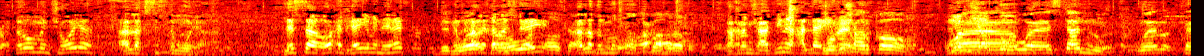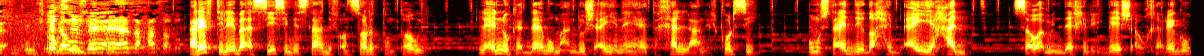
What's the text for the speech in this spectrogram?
رحت لهم من شوية قال لك السيستم وقع. لسه واحد جاي من هناك من دلوقتي حوالي خمس دقايق قاطع. قال لك النور قاطع كهرباء إحنا مش عارفين حلها إيه ومفيش معاهم. أرقام ومفيش أرقام. واستنوا وفي تجاوزات هذا حصل عرفت ليه بقى السيسي بيستهدف أنصار الطنطاوي؟ لأنه كذاب وما عندوش أي نية يتخلى عن الكرسي ومستعد يضحي بأي حد سواء من داخل الجيش أو خارجه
